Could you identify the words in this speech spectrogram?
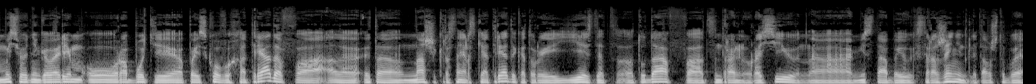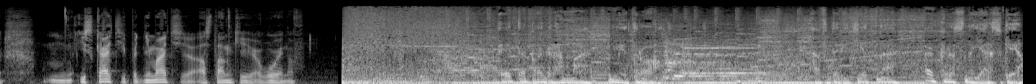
Мы сегодня говорим о работе поисковых отрядов. А, это наши красноярские отряды, которые ездят туда, в центральную Россию, на места боевых сражений, для того, чтобы искать и поднимать останки воинов. Это программа «Метро». Авторитетно о Красноярске.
